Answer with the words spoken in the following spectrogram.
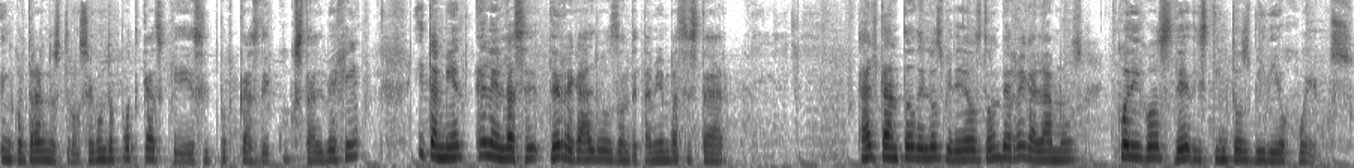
encontrar nuestro segundo podcast, que es el podcast de Cuxtal VG. Y también el enlace de regalos, donde también vas a estar al tanto de los videos donde regalamos códigos de distintos videojuegos.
